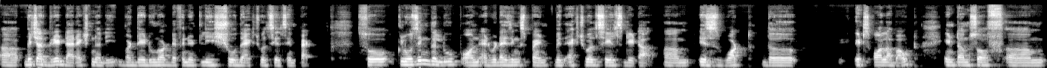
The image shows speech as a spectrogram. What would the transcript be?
uh, which are great directionally, but they do not definitely show the actual sales impact. So, closing the loop on advertising spend with actual sales data um, is what the it's all about in terms of um,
